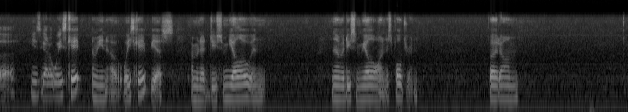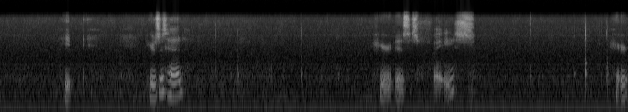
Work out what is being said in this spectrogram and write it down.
uh, he's got a waist cape. I mean, a waist cape. Yes, I'm gonna do some yellow and and I'm gonna do some yellow on his pauldron. But um, he here's his head. Here is his face. Here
